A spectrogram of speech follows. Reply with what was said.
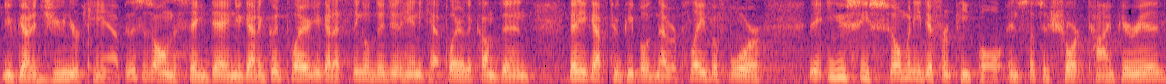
you've got a junior camp. This is all in the same day. And you got a good player, you got a single digit handicap player that comes in. Then you got two people that never played before. You see so many different people in such a short time period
